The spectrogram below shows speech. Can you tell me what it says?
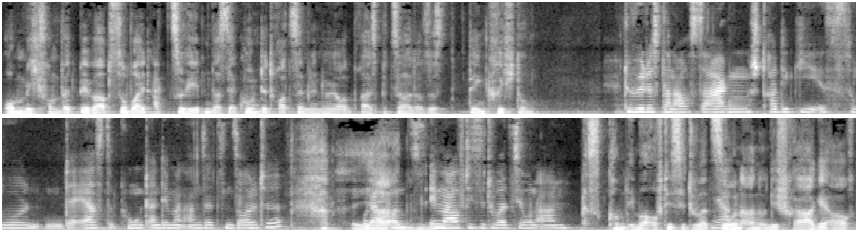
um mich vom Wettbewerb so weit abzuheben, dass der Kunde trotzdem den höheren Preis bezahlt. Das ist Denkrichtung. Du würdest dann auch sagen, Strategie ist so der erste Punkt, an dem man ansetzen sollte? Oder ja, kommt es immer auf die Situation an? Es kommt immer auf die Situation ja. an und die Frage auch,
